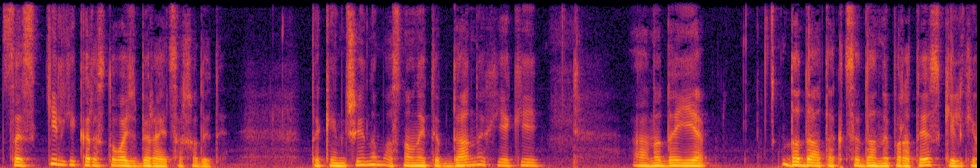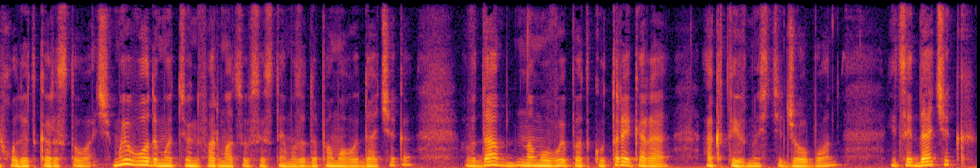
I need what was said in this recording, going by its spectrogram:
це скільки користувач збирається ходити. Таким чином, основний тип даних, який надає додаток, це дані про те, скільки ходить користувач. Ми вводимо цю інформацію в систему за допомогою датчика, в даному випадку трекера активності Jawbone, і цей датчик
